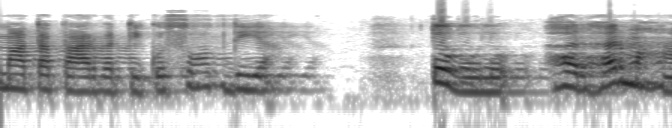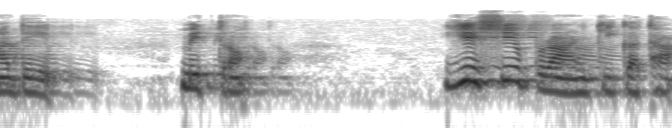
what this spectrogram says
माता पार्वती को सौंप दिया। तो बोलो, हर हर महादेव। मित्रों, ये शिव पुराण की कथा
